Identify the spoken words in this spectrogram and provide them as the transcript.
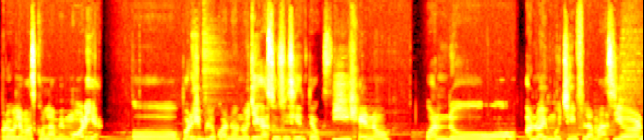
problemas con la memoria. O, por ejemplo, cuando no llega suficiente oxígeno, cuando, cuando hay mucha inflamación.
